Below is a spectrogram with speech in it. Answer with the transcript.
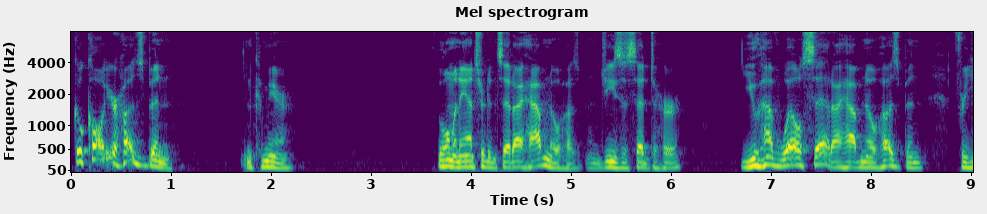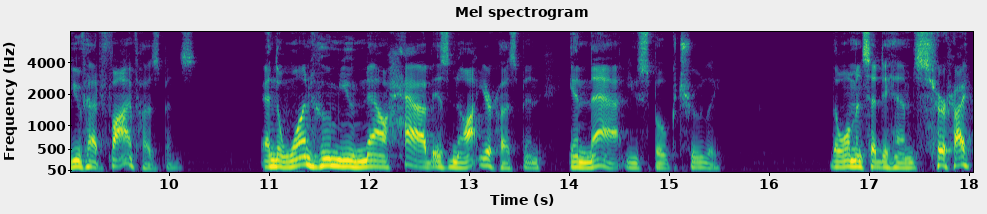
Go call your husband and come here. The woman answered and said, I have no husband. Jesus said to her, You have well said, I have no husband, for you've had five husbands. And the one whom you now have is not your husband. In that you spoke truly. The woman said to him, Sir, I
